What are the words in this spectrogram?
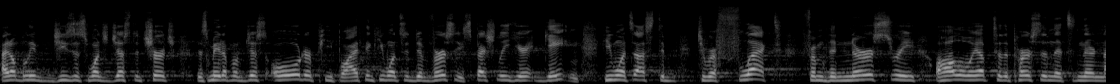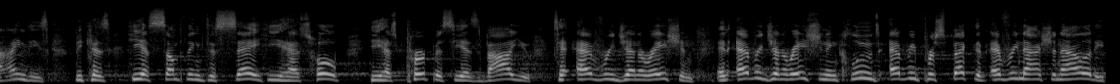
I don't believe Jesus wants just a church that's made up of just older people. I think he wants a diversity, especially here at Gayton. He wants us to, to reflect from the nursery all the way up to the person that's in their 90s because he has something to say. He has hope, he has purpose, he has value to every generation. And every generation includes every perspective, every nationality,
